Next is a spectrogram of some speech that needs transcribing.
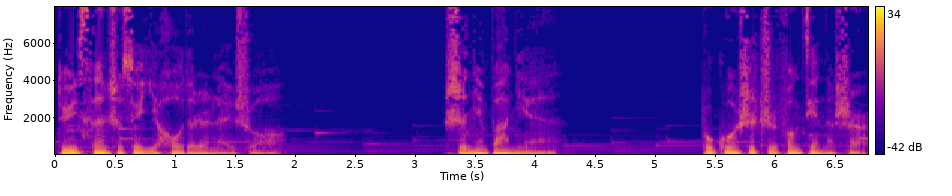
对于三十岁以后的人来说，十年八年不过是指缝间的事儿；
